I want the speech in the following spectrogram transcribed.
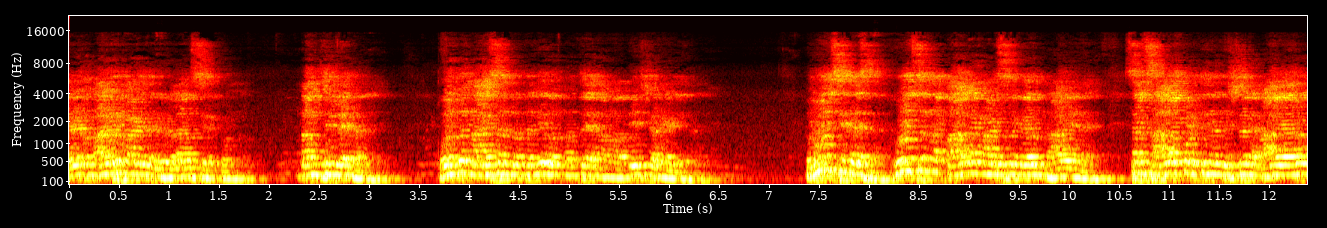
ಎರಡು ಮರ್ಡರ್ ಮಾಡಿದ್ರೆ ಇವರೆಲ್ಲರೂ ಸೇರ್ಕೊಂಡು. ನಮ್ಮ ಜಿಲ್ಲೆನಲ್ಲಿ ಒಂದು ನಾಗಸಂದ್ರದಲ್ಲಿ, ಒಂದು ಮತ್ತೆ ನಮ್ಮ ಬೀಚ್ ಕಡೆ ಹೇಳಿದ್ದಾರೆ. ರೂಲ್ಸ್ ಇದೆ ಸರ್ ರೂಲ್ಸ್ ಅನ್ನ ಪಾಲನೆ ಮಾಡಿಸ್ಬೇಕಾದ್ರೆ ನಾವೇನೆ. ಸರ್, ಸಾಲ ಕೊಡ್ತೀನಿ ಅಂತ ಇಷ್ಟೇ ನಾವ್ಯಾರು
